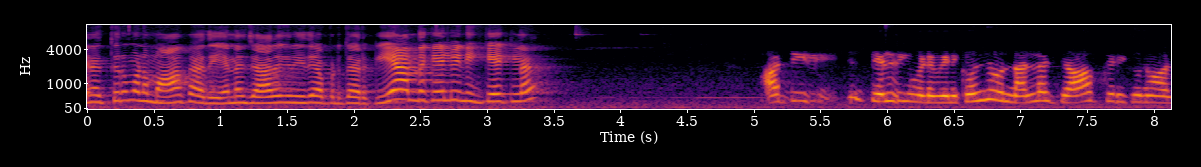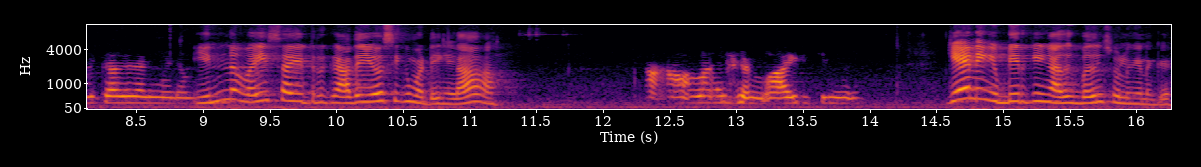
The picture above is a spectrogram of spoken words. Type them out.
எனக்கு திருமணம் ஆகாது. ஏன்னா ஜாதக ரீதியாக அப்படி தான் இருக்குது ஏன் அந்த கேள்வி நீங்கள் கேட்கல அது தெரியலைங்க மேடம். எனக்கு வந்து ஒரு நல்ல ஜாப் கிடைக்கணும். அதுக்காக தாங்க மேடம். என்ன வயசாயிட்டு இருக்கு அதை யோசிக்க மாட்டீங்களா? ஆமாங்க மேடம். ஆயிடுச்சுங்க ஏன் நீங்கள் இப்படி இருக்கீங்க? அதுக்கு பதில் சொல்லுங்க எனக்கு.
